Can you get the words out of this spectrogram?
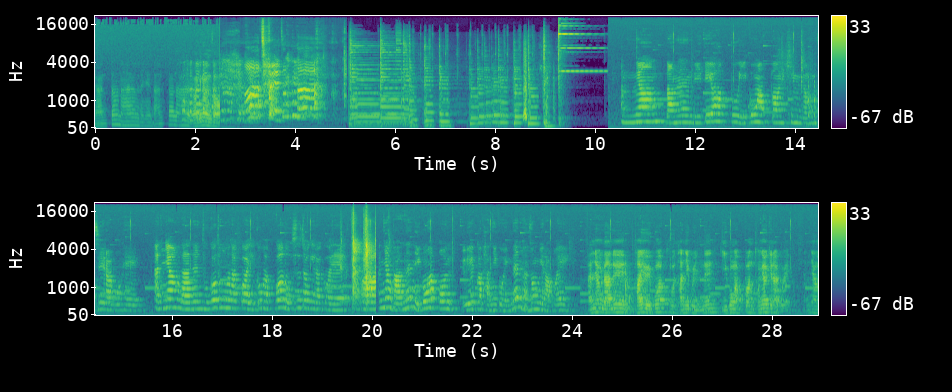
난 떠날래 난 떠날래 막 이러면서 아, 잘 졌다. 안녕, 나는 미디어 학부 20학번 김명지라고 해. 안녕, 나는 도고동문학과 20학번 오수정이라고 해. 안녕 나는 20학번 의예과 다니고 있는 변성미라고 해 안녕 나는 바이오유공학부 다니고 있는 20학번 동혁이라고 해 안녕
